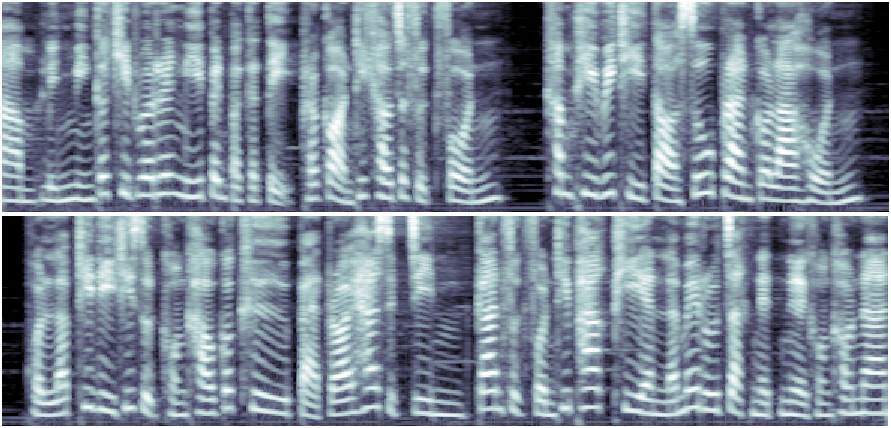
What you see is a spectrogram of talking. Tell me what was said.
ามหลินหมิงก็คิดว่าเรื่องนี้เป็นปกติเพราะก่อนที่เขาจะฝึกฝนคัมภีร์วิธีต่อสู้ปราณโกลาหล ผลลัพธ์ที่ดีที่สุดของเขาก็คือ 850 จิน การฝึกฝนที่ภาคเพียรและไม่รู้จักเหน็ดเหนื่อยของเขานั้น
